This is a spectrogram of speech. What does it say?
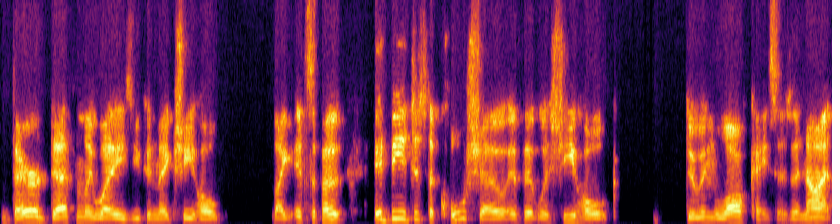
there are definitely ways you can make She Hulk. Like, it's supposed, it'd be just a cool show if it was She Hulk doing law cases and not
